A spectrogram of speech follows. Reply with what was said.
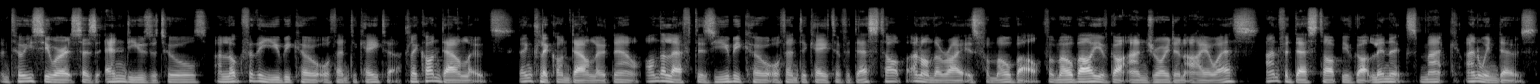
until you see where it says end user tools and look for the Yubico Authenticator. Click on downloads, then click on download now. On the left is Yubico Authenticator for desktop and on the right is for mobile. For mobile, you've got Android and and iOS. And for desktop, you've got Linux, Mac, and Windows.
